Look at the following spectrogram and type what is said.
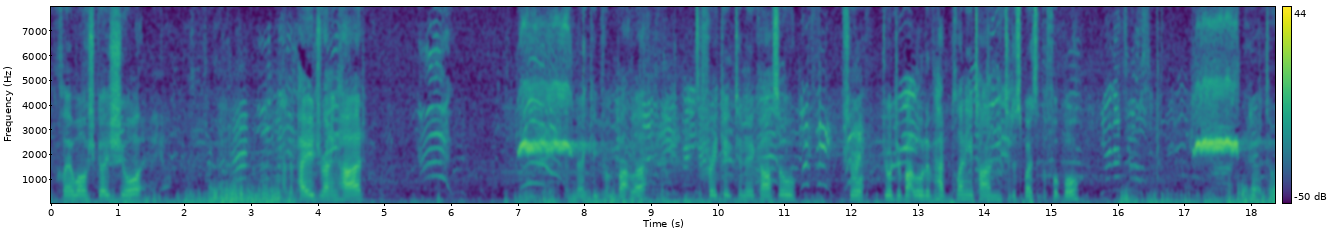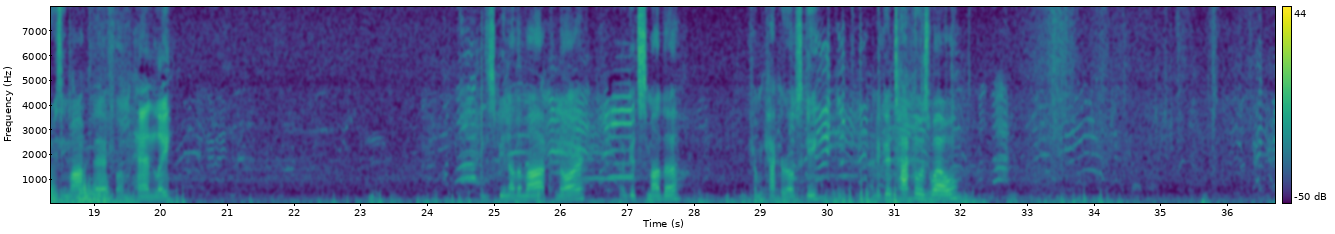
Claire Walsh goes short. Hannah Page running hard. And no kick from Butler. It's a free kick to Newcastle. Sure Georgia Butler would have had plenty of time to dispose of the football. Yeah, a too easy mark there from Hanley. Will this be another mark? No a good smother from Kakarowski and a good tackle as well.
